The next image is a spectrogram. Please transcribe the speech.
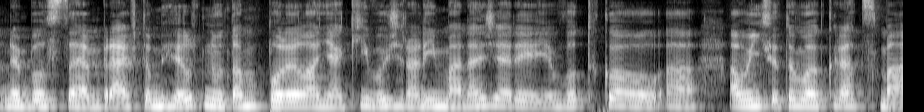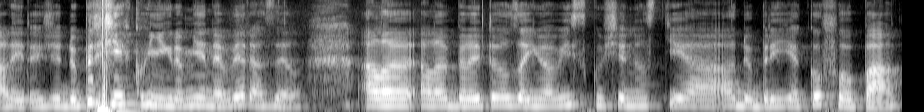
Nebo jsem právě v tom Hiltonu tam polila nějaký ožralý manažery vodkou a, a oni se tomu akorát smáli, takže dobrý, jako nikdo mě nevyrazil. Ale, ale byly to zajímavé zkušenosti a, a dobrý jako fopa.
